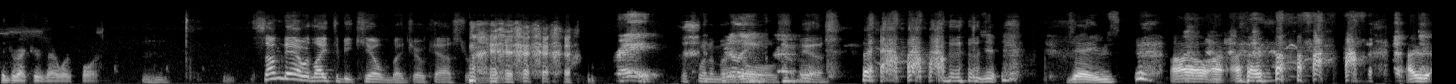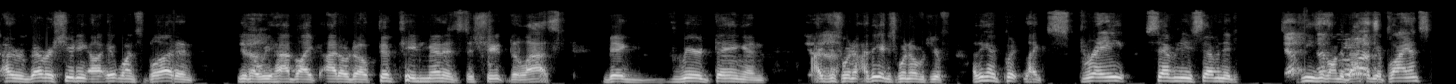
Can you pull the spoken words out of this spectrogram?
the directors I work for. Someday I would like to be killed by Joe Castro. Great. That's one of my Really goals. incredible. Yeah. James. Oh, I, I, I remember shooting uh, It Wants Blood, and you know we had like I don't know 15 minutes to shoot the last big weird thing, and I just went. I think I just went over to your. I think I put like spray 77 Yep, adhesive that's on the back of the appliance.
